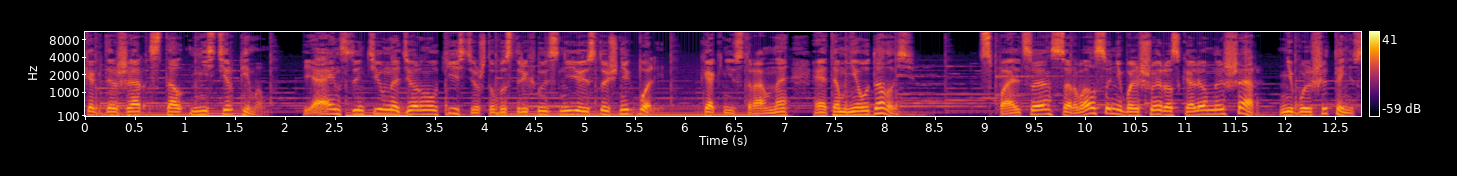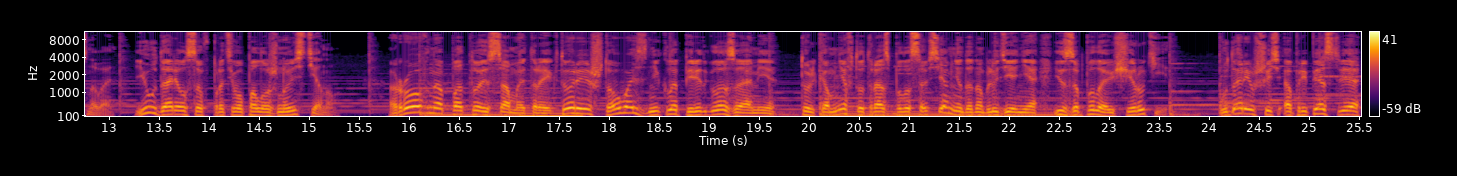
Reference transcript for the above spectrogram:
когда жар стал нестерпимым. Я инстинктивно дернул кистью, чтобы стряхнуть с нее источник боли. Как ни странно, это мне удалось. С пальца сорвался небольшой раскаленный шар, не больше теннисного, и ударился в противоположную стену. Ровно по той самой траектории, что возникло перед глазами, только мне в тот раз было совсем не до наблюдения из-за пылающей руки. Ударившись о препятствие,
